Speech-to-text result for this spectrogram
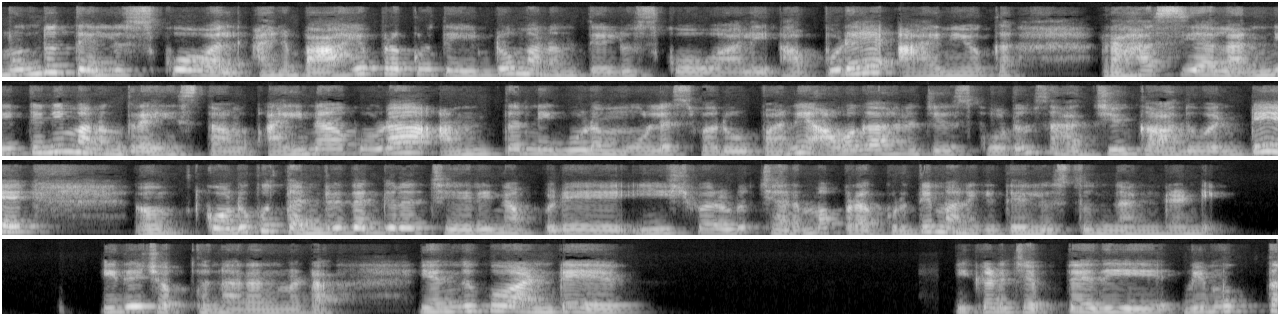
ముందు తెలుసుకోవాలి. ఆయన బాహ్య ప్రకృతి ఏంటో మనం తెలుసుకోవాలి. అప్పుడే ఆయన యొక్క రహస్యాలన్నిటినీ మనం గ్రహిస్తాము అయినా కూడా అంతని కూడా మూల స్వరూపాన్ని అవగాహన చేసుకోవడం సాధ్యం కాదు అంటే కొడుకు తండ్రి దగ్గర చేరినప్పుడే ఈశ్వరుడు చర్మ ప్రకృతి మనకి తెలుస్తుందంటండి. ఇదే చెప్తున్నారనమాట ఎందుకు అంటే ఇక్కడ చెప్పేది విముక్త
